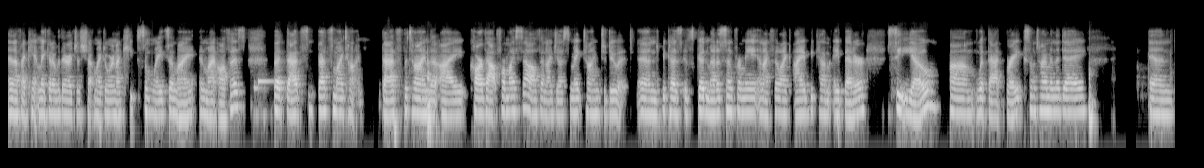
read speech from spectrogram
And if I can't make it over there, I just shut my door and I keep some weights in my in my office. But that's that's my time. That's the time that I carve out for myself and I just make time to do it. And because it's good medicine for me, and I feel like I become a better CEO um, with that break sometime in the day and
